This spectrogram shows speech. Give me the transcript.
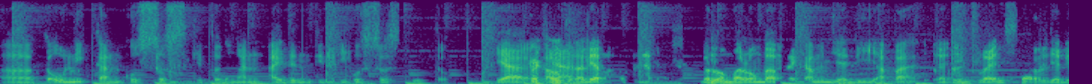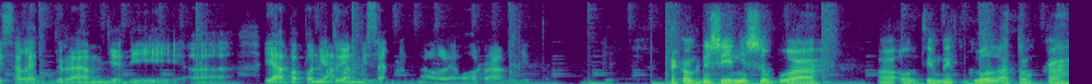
uh, keunikan khusus gitu, dengan identity khusus gitu. Ya Rekod. kalau kita lihat berlomba-lomba mereka menjadi apa ya, influencer, jadi selebgram, jadi uh, ya apa pun ya, itu yang bisa dikenal oleh orang gitu. Rekognisi ini sebuah uh, ultimate goal ataukah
